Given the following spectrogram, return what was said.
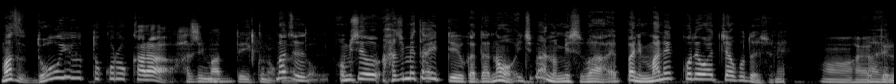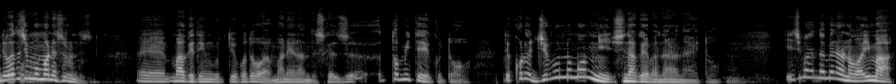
まずどういうところから始まっていくのかまなと、ずお店を始めたいっていう方の一番のミスはやっぱり真似っこで終わっちゃうことですよね。あってるで。私も真似するんです、えーマーケティングっていう言葉は真似なんですけどずっと見ていくと。でこれを自分のものにしなければならないと、一番ダメなのは今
